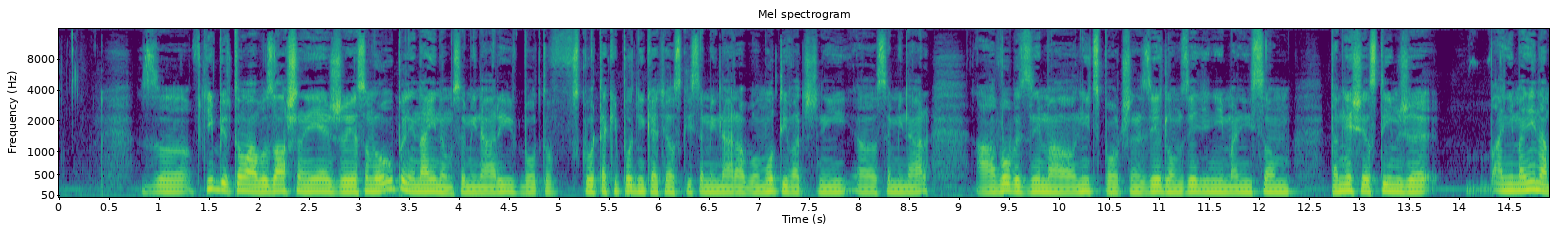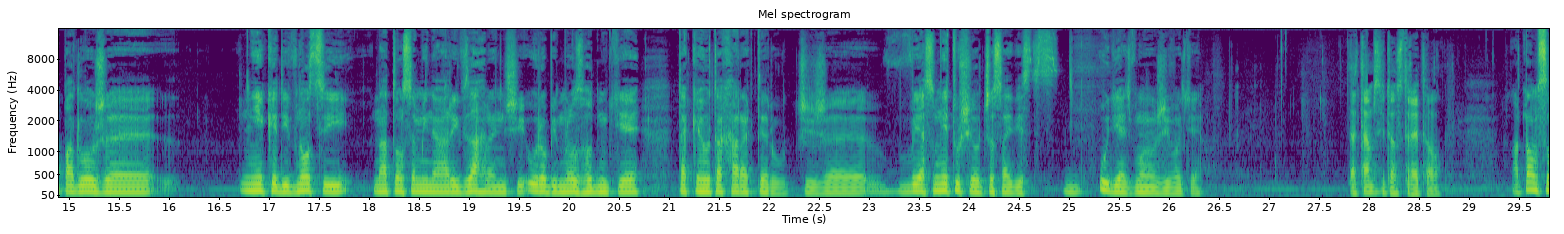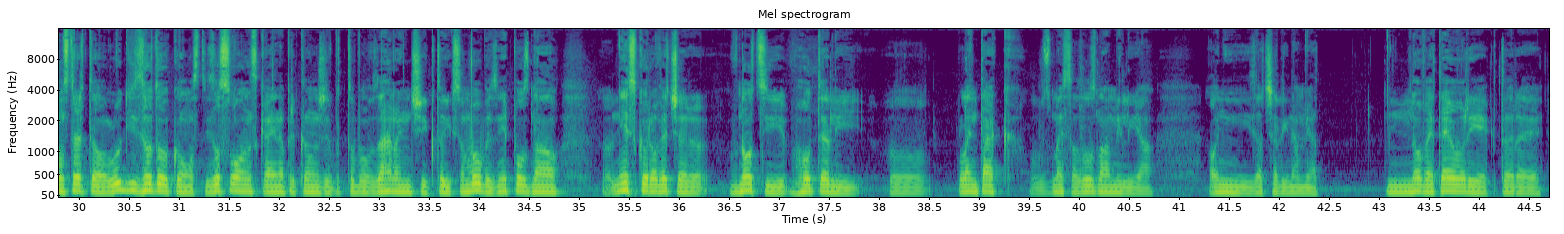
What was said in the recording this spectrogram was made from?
Z, vtip v tom, alebo zvláštne je, že ja som bol úplne na inom seminári, bol to skôr taký podnikateľský seminár alebo motivačný uh, seminár a vôbec nemal nič spoločné s jedlom, s jedením, ani som tam nešiel s tým, že ani ma nenapadlo, že niekedy v noci na tom seminári v zahraničí urobím rozhodnutie takéhoto charakteru. Čiže ja som netušil, čo sa ide udiať v mojom živote. A tam si to stretol? A tam som stretol ľudí z hodokolnosti zo Slovenska, aj napríklad, že to bolo v zahraničí, ktorých som vôbec nepoznal. Neskoro večer v noci v hoteli len tak sme sa zoznámili a oni začali na mňa nové teórie, ktoré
